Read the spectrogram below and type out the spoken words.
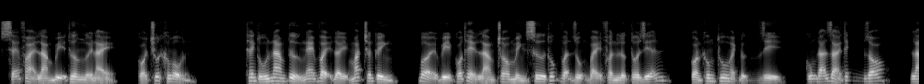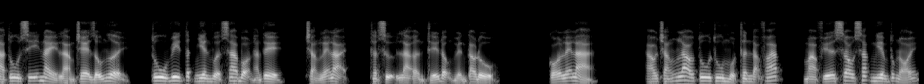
sẽ phải làm bị thương người này, có chút không ổn. Thanh tú nam tử nghe vậy đầy mắt chân kinh, bởi vì có thể làm cho mình sư thúc vận dụng bảy phần lực tôi diễn, còn không thu hoạch được gì, cũng đã giải thích rõ, là tu sĩ này làm che giấu người, tu vi tất nhiên vượt xa bọn hắn tê, chẳng lẽ lại thật sự là ẩn thế động huyền cao đồ? Có lẽ là áo trắng lao tu thu một thân đạo pháp, mà phía sau sắc nghiêm túc nói,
